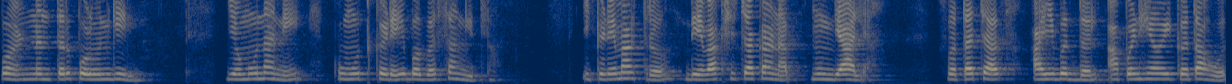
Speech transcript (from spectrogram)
पण नंतर पळून गेली. यमुनाने कुमुदकडे बघत सांगितलं. इकडे मात्र देवाक्षीच्या कानात मुंग्या आल्या. स्वतःच्याच आईबद्दल आपण हे ऐकत आहोत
